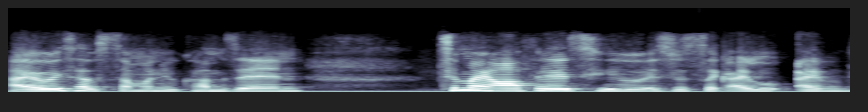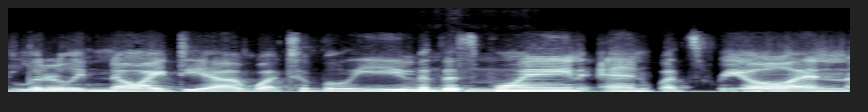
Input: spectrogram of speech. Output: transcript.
I always have someone who comes in to my office who is just like I I have literally no idea what to believe at this mm-hmm. point and what's real and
